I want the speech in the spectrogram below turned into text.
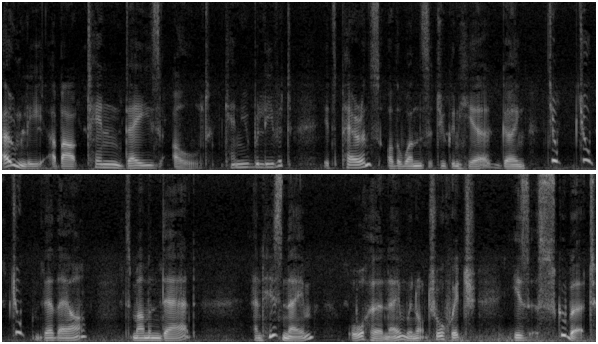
only about 10 days old. Can you believe it? Its parents are the ones that you can hear going choop, choop, choop. There they are. It's mum and dad. And his name or her name, we're not sure which, is Scoobert.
